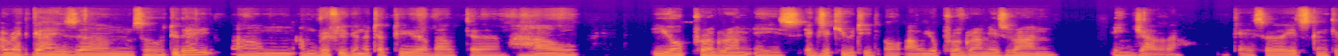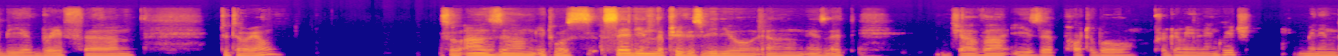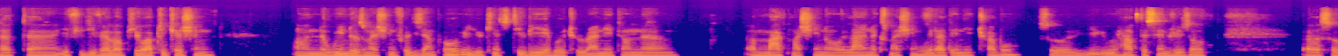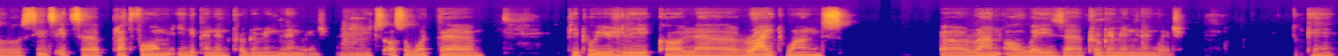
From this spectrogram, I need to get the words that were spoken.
All right, guys. Um, so today um, I'm briefly going to talk to you about uh, how your program is executed or how your program is run in Java. Okay, so it's going to be a brief um, tutorial. So as um, it was said in the previous video, um, is that Java is a portable programming language, meaning that uh, if you develop your application on a Windows machine, for example, you can still be able to run it on a, a Mac machine or Linux machine without any trouble. So you have the same result. Uh, so since it's a platform independent programming language, and it's also what uh, people usually call uh, write once, uh, run always uh, programming language. Okay,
